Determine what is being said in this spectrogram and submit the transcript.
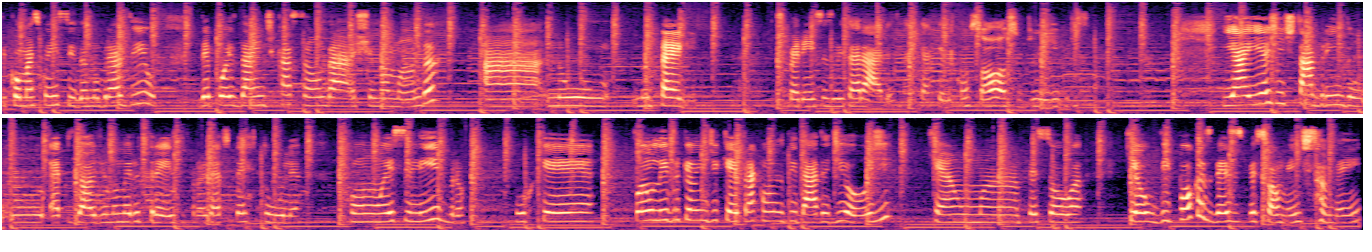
ficou mais conhecida no Brasil depois da indicação da Chimamanda a, no, no né, Experiências Literárias, né, que é aquele consórcio de livros. E aí a gente está abrindo o episódio número 3 do Projeto Tertúlia com esse livro, porque foi um livro que eu indiquei para a convidada de hoje, que é uma pessoa que eu vi poucas vezes pessoalmente também,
